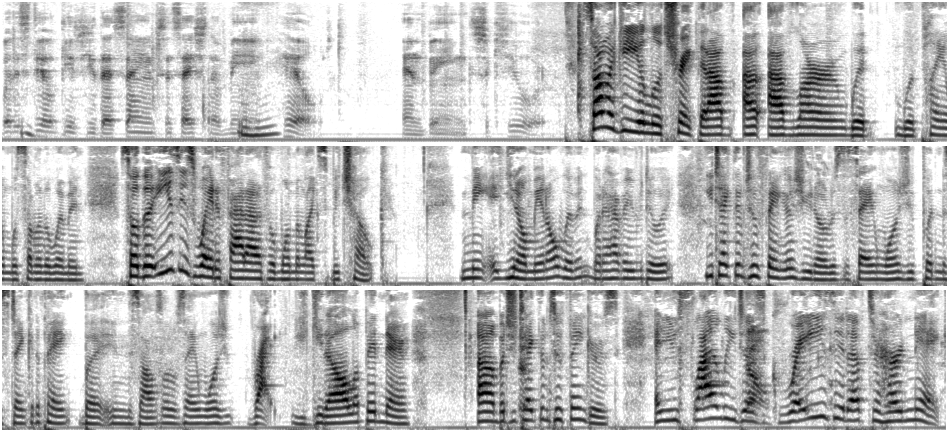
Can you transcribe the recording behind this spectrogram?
but it still gives you that same sensation of Mm-hmm. being held and being secured. So I'm gonna give you a little trick that I've I, I've learned with with playing with some of the women. So the easiest way to find out if a woman likes to be choked, me you know men or women, whatever you do it, you take them two fingers. You notice the same ones you put in the stink in the paint, but and it's also the same ones you right. You get all up in there. Um, but you take them two fingers and you slightly just No. graze it up to her neck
